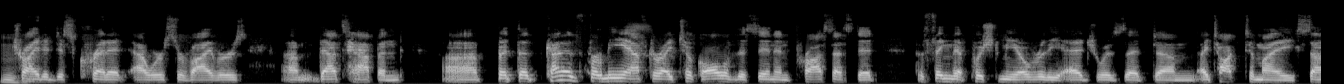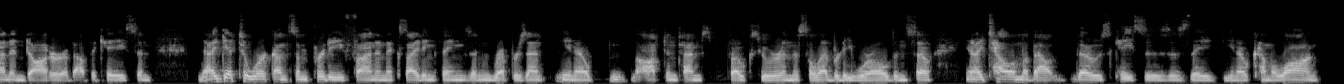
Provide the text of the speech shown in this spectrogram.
mm-hmm. try to discredit our survivors. Um, that's happened. Uh, but the kind of for me after I took all of this in and processed it, the thing that pushed me over the edge was that um, I talked to my son and daughter about the case, and I get to work on some pretty fun and exciting things and represent, you know, oftentimes folks who are in the celebrity world. And so, you know, I tell them about those cases as they, you know, come along.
